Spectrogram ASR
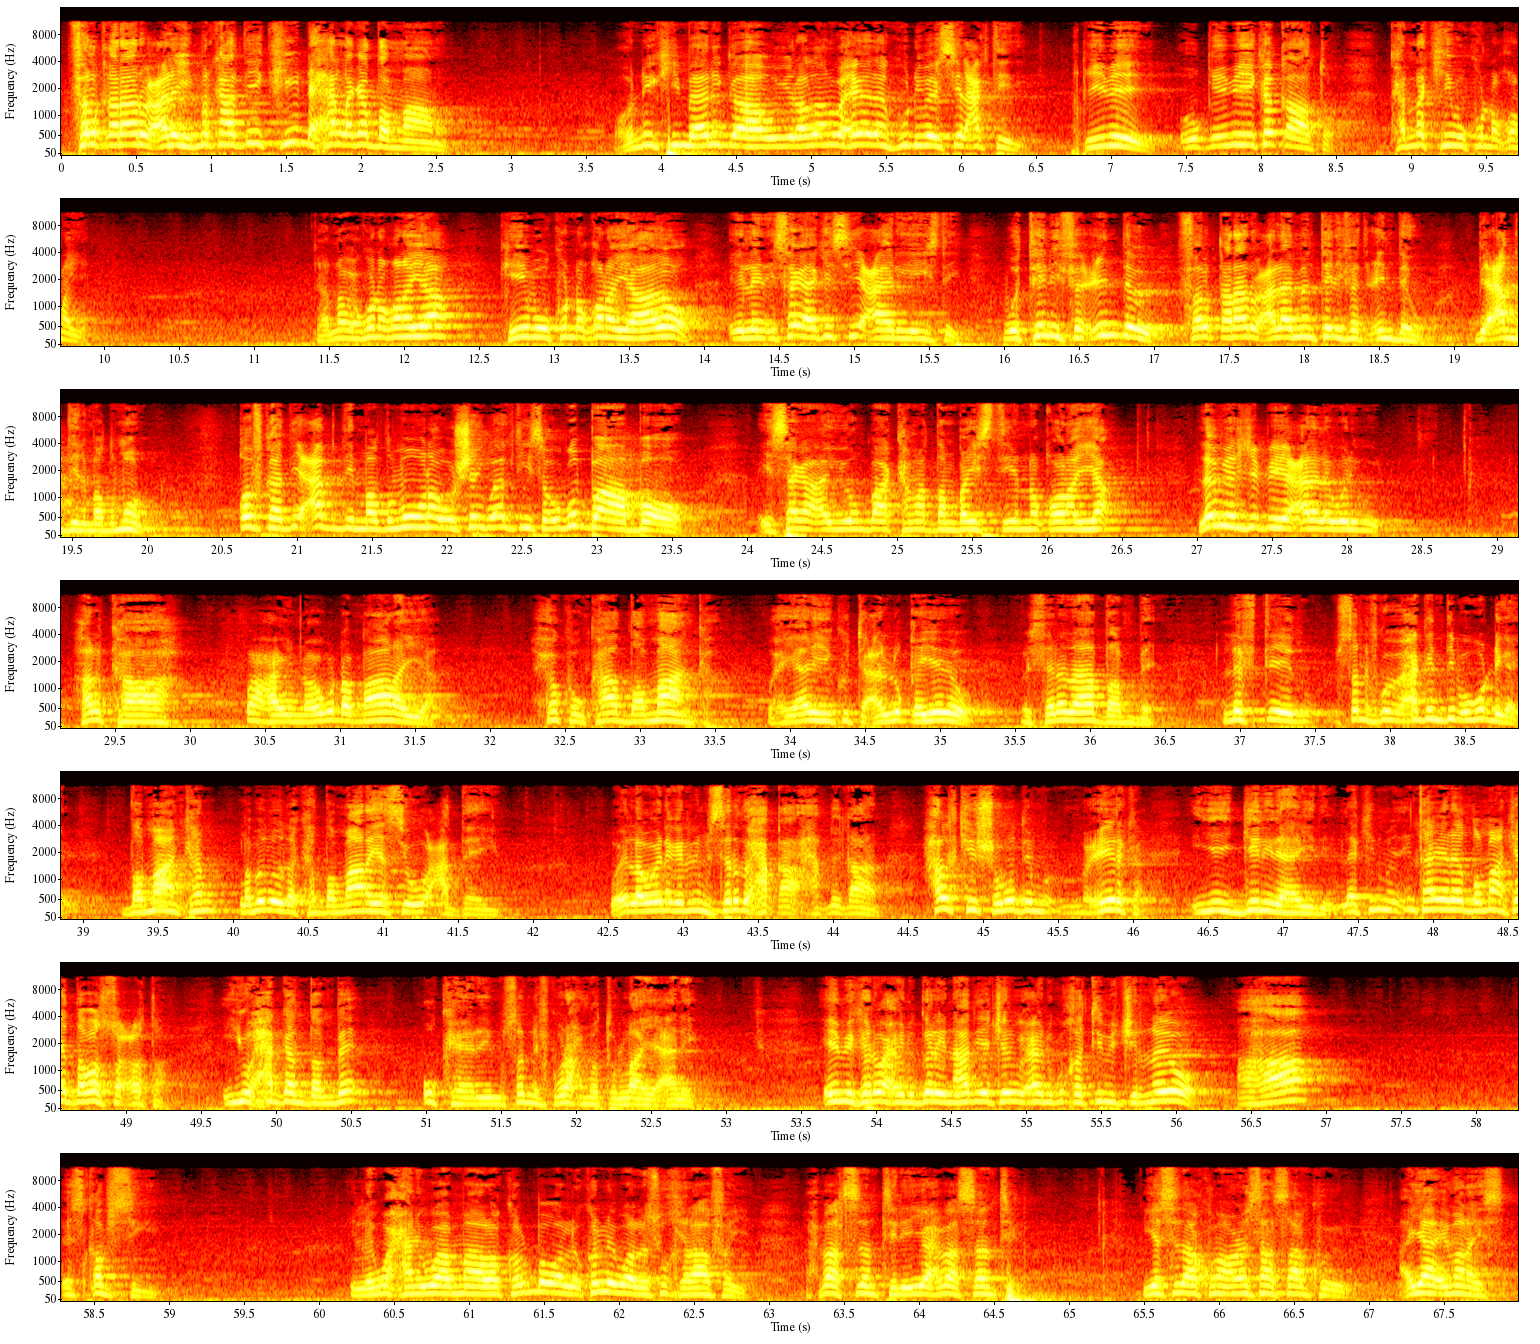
Falqaraaru caleyh marka haddii kii dhexe laga damaano oo ninkii maaliga ahaa uu yihahdo an waxyaadaan ku dhibaysi lacagteedii qiimaheedi oo qiimihii ka qaato kana kiibuu ku noqonaya. Kana wuxuu ku noqonayaa kiibuu ku noqonayaayo ilan isagaa ka sii caariyeystay. Watalifa cindahu falqaraaru calaa man talifat cindahu bicaqdin madmuun. Qofka haddii caqdi madmuuna uu shaygu agtiisa ugu baaba'o isaga ayuunbaa kama dambaystii noqonaya. Lam yarjic bihi cala lawali wy halkaa waxaa inoogu dhammaanaya xukunkaa damaanka waxyaalihii ku tacalluqayado masaladaa dambe lafteedu musanifku wuxuu aggan dib ugu dhigay. Damaankan labadooda ka damaanaya si uu caddeeyo ilaa wa inaga in masladu xaqiiqaan halkii shuruudii muciirka iyay geli lahayde laakiin intaa yaree damaankee daba socota. Iyuu xaggan dambe u keenay musanifku raxmat ullaahi caleyh iminkana waxaynu gelaynaa had iyo jeer waxaynu ku khatimi jirnayoo ahaa isqabsigii ilan waxaani waa maalo kolba waa kolley waa la isku khilaafaya waxbaad sidan tiri iyo waxbaad sidan tiri. Iyo sidaa kuma odhan saasaan ku ihi ayaa imanaysa.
